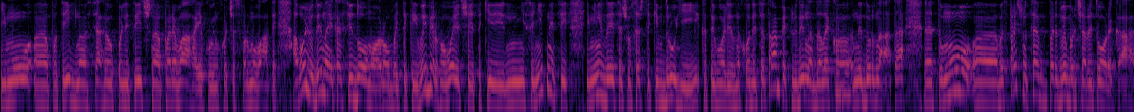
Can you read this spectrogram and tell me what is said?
йому е, потрібна ця геополітична перевага, яку він хоче сформувати. Або людина, яка свідомо робить такий вибір, говорячи такі нісенітниці. І мені здається, що все ж таки в другій категорії знаходиться Трамп, як людина далеко не дурна. Та Е, тому, е, безперечно, це передвиборча риторика.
